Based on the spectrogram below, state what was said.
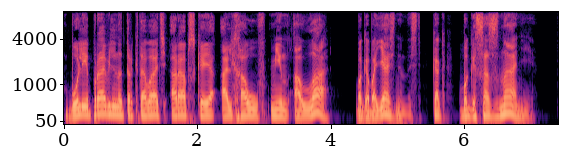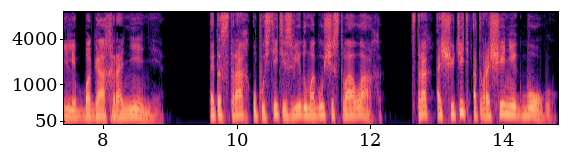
Более правильно трактовать арабское «аль-хауф мин Аллах» — богобоязненность, как богосознание или богоохранение. Это страх упустить из виду могущество Аллаха, страх ощутить отвращение к Богу,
